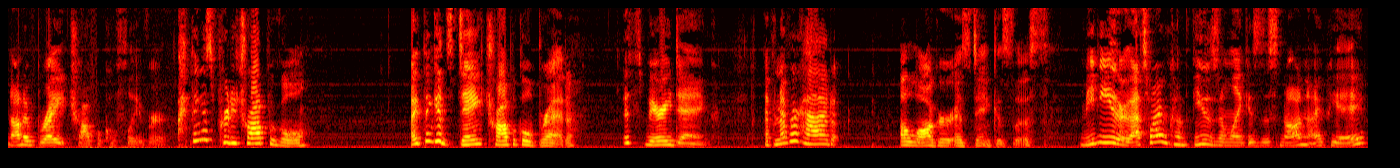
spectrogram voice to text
Not a bright tropical flavor. I think it's pretty tropical. I think it's dank tropical bread. It's very dank. I've never had a lager as dank as this. Me neither. That's why I'm confused. I'm like, is this not an IPA?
